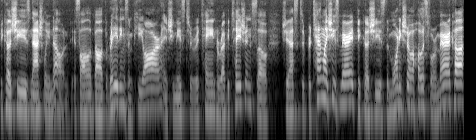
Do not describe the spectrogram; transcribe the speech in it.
because she's nationally known. It's all about the ratings and PR, and she needs to retain her reputation. So she has to pretend like she's married because she's the morning show host for America.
